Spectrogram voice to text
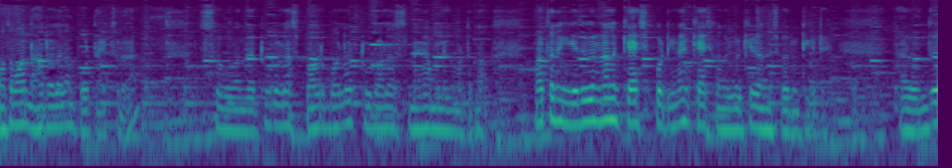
மொத்தமாக நாலு டாலர் தான் போட்டேன் ஆக்சுவலாக ஸோ அந்த two dollars power ball two dollars mega million மட்டும்தான். மற்ற நீங்கள் எது வேணாலும் கேஷ் போட்டிங்கன்னா கேஷ் வந்து கீழே வந்துச்சு வரும் டிக்கெட்டு அது வந்து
